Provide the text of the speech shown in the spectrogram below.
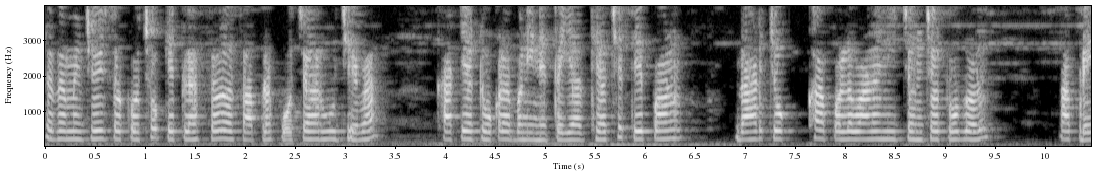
તો તમે જોઈ શકો છો કેટલા સરસ આપણા પોચારું જેવા ખાટિયા ઢોકળા બનીને તૈયાર થયા છે. તે પણ દાળ ચોખ્ખા પલવાળાની ઝંઝટ વગર આપણે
